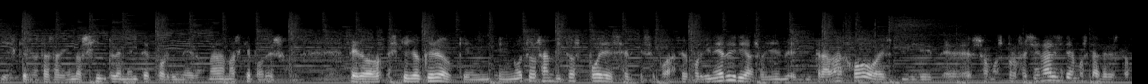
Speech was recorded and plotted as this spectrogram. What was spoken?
y es que lo estás haciendo simplemente por dinero, nada más que por eso. Pero es que yo creo que en, en, otros ámbitos puede ser que se pueda hacer por dinero y dirías, oye, es mi trabajo, es mi, eh, somos profesionales y tenemos que hacer esto.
